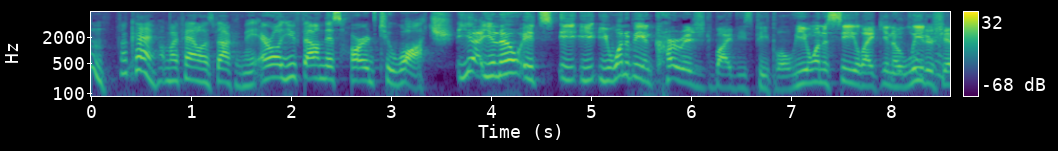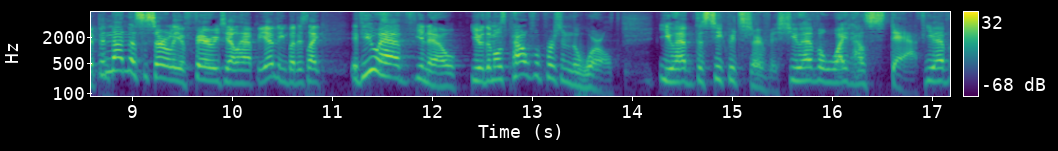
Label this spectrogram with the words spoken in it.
Hmm, okay, my panel is back with me. Errol, you found this hard to watch. Yeah, you know, it's you, you want to be encouraged by these people. You want to see like you know leadership, and not necessarily a fairy tale happy ending, but it's like if you have you know you're the most powerful person in the world. You have the Secret Service. You have a White House staff. You have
